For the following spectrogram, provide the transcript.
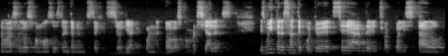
No es de los famosos 30 minutos de ejercicio al día que ponen todos los comerciales. Es muy interesante porque se han de hecho actualizado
